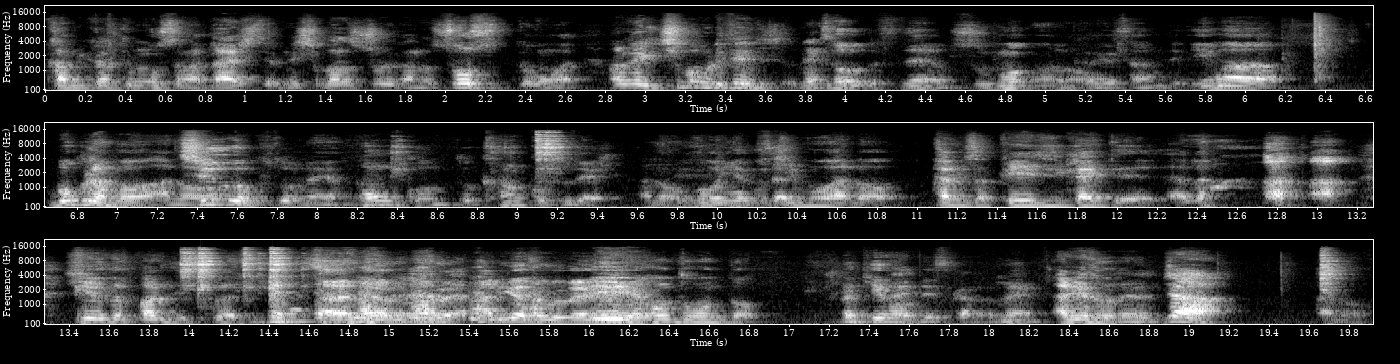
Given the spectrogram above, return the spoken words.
上勝モーさんが出してるね。柴田醤油のソースって本があれが一番売れてるんですよね。そうですね。すごい。あおかのげさんで。今、僕らもあの中国とね、香港と韓国であの翻訳もあの神さんページに書いてあのシールドパルで作られてありがとうございやいやい本当本当ます。基本ですからね。ありがとうございますじゃああの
